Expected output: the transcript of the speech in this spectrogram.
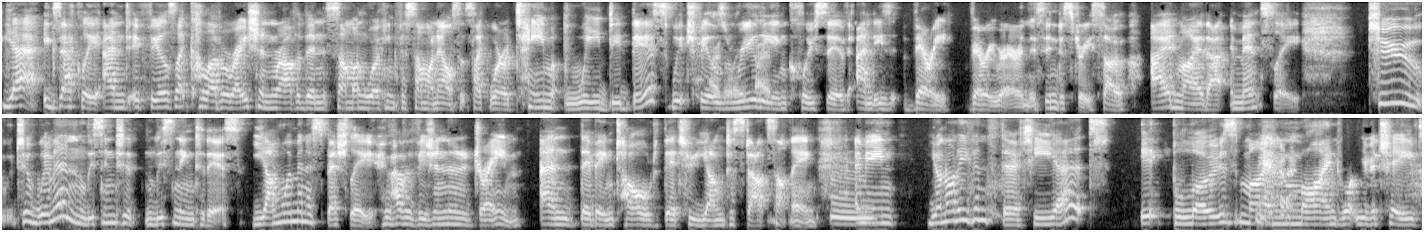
Yeah, exactly. And it feels like collaboration rather than someone working for someone else. It's like we're a team, we did this, which feels really inclusive and is very, very rare in this industry. So I admire that immensely. To to women listening to listening to this, young women especially who have a vision and a dream and they're being told they're too young to start something. Mm. I mean, you're not even 30 yet it blows my mind what you've achieved.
